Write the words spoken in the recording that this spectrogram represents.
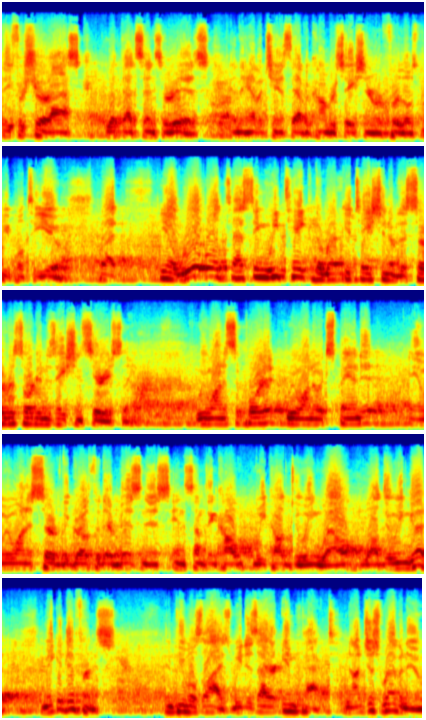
they for sure ask what that sensor is, and they have a chance to have a conversation and refer those people to you. But you know, real world testing, we take the reputation of the service organization seriously. We want to support it, we want to expand it, and we want to serve the growth of their business in something called we call doing well while doing good. Make a difference in people's lives. We desire impact, not just revenue,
